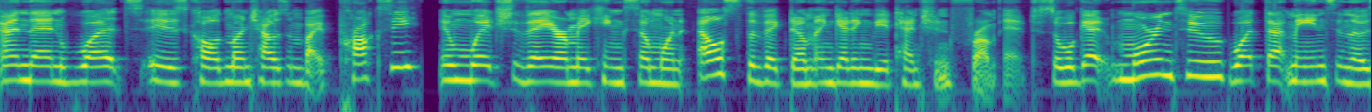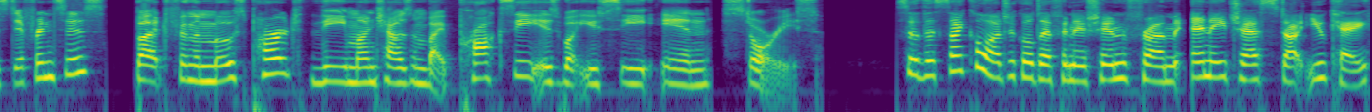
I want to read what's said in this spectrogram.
and then what is called Munchausen by proxy, in which they are making someone else the victim and getting the attention from it. So we'll get more into what that means and those differences. But for the most part, the Munchausen by proxy is what you see in stories. So the psychological definition from nhs.uk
